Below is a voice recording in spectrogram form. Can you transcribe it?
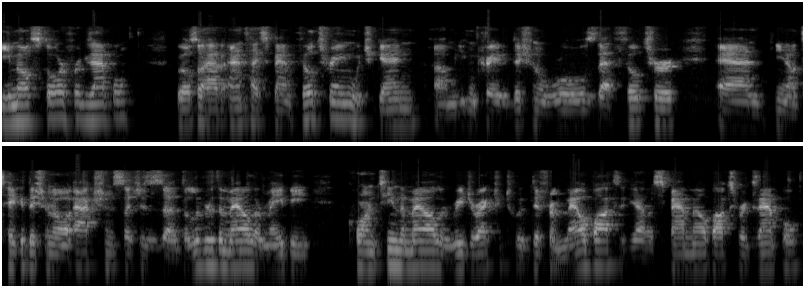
email store, for example, We also have anti-spam filtering, which again, um, you can create additional rules that filter and you know take additional actions such as uh, deliver the mail or maybe quarantine the mail or redirect it to a different mailbox if you have a spam mailbox, for example,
